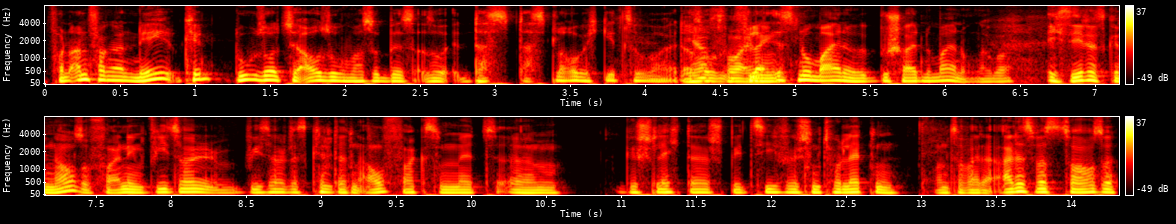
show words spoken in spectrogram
von Anfang an, nee, Kind, du sollst ja aussuchen, was du bist, also das, das glaube ich, geht zu weit. Ja, Also allen vielleicht Dingen- ist nur meine bescheidene Meinung, aber Ich sehe das genauso. Vor allen Dingen, wie soll, wie soll das Kind dann aufwachsen mit ähm, geschlechterspezifischen Toiletten und so weiter? Alles, was zu Hause,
